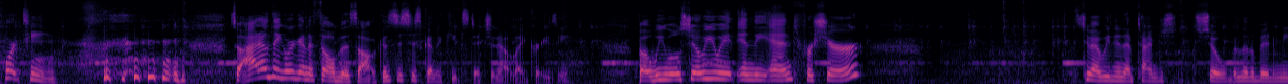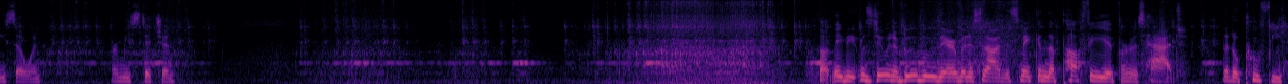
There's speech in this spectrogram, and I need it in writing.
14. so I don't think we're gonna film this all because it's just gonna keep stitching out like crazy. But we will show you it in the end for sure. It's too bad we didn't have time to sh show a little bit of me sewing or me stitching. Thought maybe it was doing a boo-boo there, but it's not. It's making the puffy for his hat. Little poofy.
